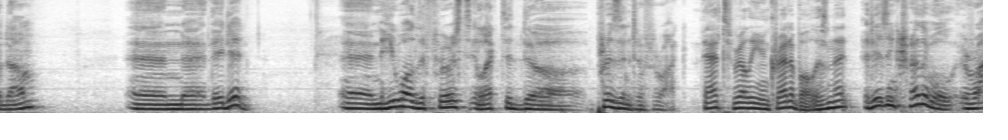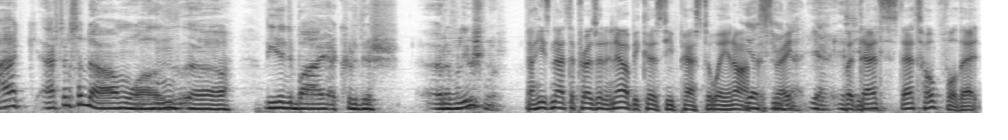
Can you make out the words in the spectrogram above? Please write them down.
Saddam, and uh, they did. And he was the first elected uh, president of Iraq. That's really incredible, isn't it? It is incredible. Iraq, after Saddam, was uh, led by a Kurdish revolutionary. Now he's not the president now because he passed away in office, he right? did. Yeah, yes, but that's that's hopeful that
